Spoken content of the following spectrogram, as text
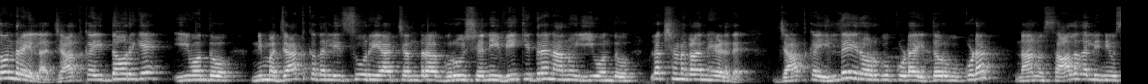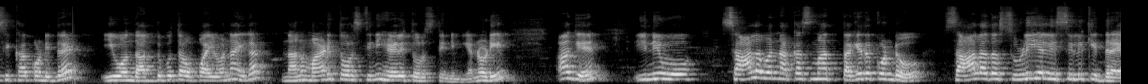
ತೊಂದರೆ ಇಲ್ಲ. ಜಾತಕ ಇದ್ದವರಿಗೆ ಈ ಒಂದು ನಿಮ್ಮ ಜಾತಕದಲ್ಲಿ ಸೂರ್ಯ, ಚಂದ್ರ, ಗುರು, ಶನಿ ವೀಕ್ ಇದ್ರೆ ನಾನು ಈ ಒಂದು ಲಕ್ಷಣಗಳನ್ನು ಹೇಳಿದೆ. ಜಾತಕ ಇಲ್ಲದೆ ಇರೋರಿಗೂ ಕೂಡ, ಇದ್ದವ್ರಿಗೂ ಕೂಡ ನಾನು ಸಾಲದಲ್ಲಿ ನೀವು ಸಿಕ್ಕಾಕೊಂಡಿದ್ರೆ ಈ ಒಂದು ಅದ್ಭುತ ಉಪಾಯವನ್ನ ಈಗ ನಾನು ಮಾಡಿ ತೋರಿಸ್ತೀನಿ, ಹೇಳಿ ತೋರಿಸ್ತೀನಿ ನಿಮ್ಗೆ. ನೋಡಿ, ಹಾಗೆ ಈ ನೀವು ಸಾಲವನ್ನು ಅಕಸ್ಮಾತ್ ತೆಗೆದುಕೊಂಡು ಸಾಲದ ಸುಳಿಯಲ್ಲಿ ಸಿಲುಕಿದ್ರೆ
